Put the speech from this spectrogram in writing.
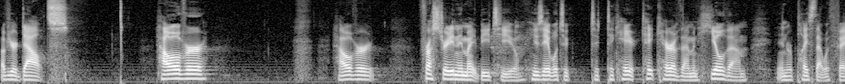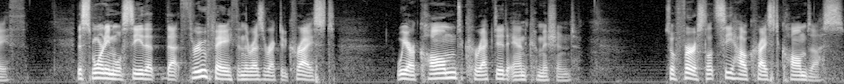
of your doubts. However, however frustrating they might be to you, He's able to, to, to take care of them and heal them and replace that with faith. This morning, we'll see that, that through faith in the resurrected Christ, we are calmed, corrected, and commissioned. So, first, let's see how Christ calms us.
